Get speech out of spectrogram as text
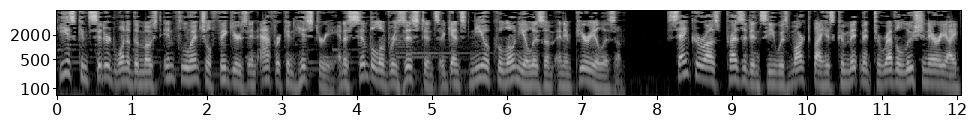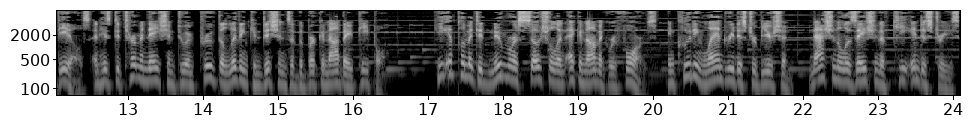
He is considered one of the most influential figures in African history and a symbol of resistance against neocolonialism and imperialism. Sankara's presidency was marked by his commitment to revolutionary ideals and his determination to improve the living conditions of the Burkinabe people. He implemented numerous social and economic reforms, including land redistribution, nationalization of key industries,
